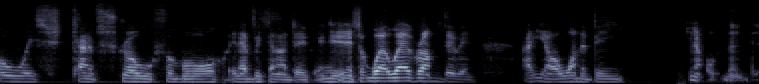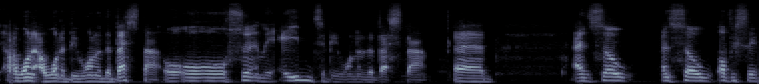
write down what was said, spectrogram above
always kind of strove for more in everything I do, and if whatever I'm doing, I, you know I want to be you know, I want I want to be one of the best at, or, or, certainly aim to be one of the best at. Um, and so and so, obviously,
